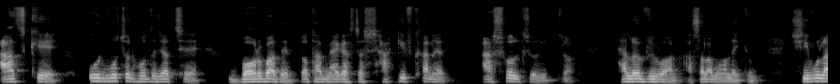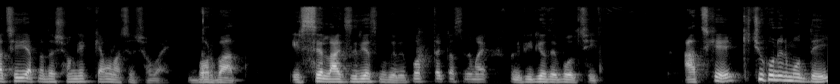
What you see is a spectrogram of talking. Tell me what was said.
আজকে উন্মোচন হতে যাচ্ছে বরবাদের তথা মেগাস্টার শাকিব খানের আসল চরিত্র। হ্যালো এভরিওয়ান, আসসালামু আলাইকুম। শিমুল আছি, আপনাদের সঙ্গে। কেমন আছেন সবাই? Borbaad. It's a luxurious movie প্রত্যেকটা সিনেমায় মানে ভিডিওতে বলছি আজকে কিছুক্ষণের মধ্যেই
